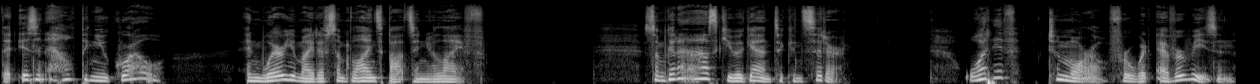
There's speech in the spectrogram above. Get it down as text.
that isn't helping you grow and where you might have some blind spots in your life. So, I'm going to ask you again to consider what if tomorrow, for whatever reason,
